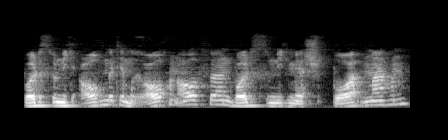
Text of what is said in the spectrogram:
Wolltest du nicht auch mit dem Rauchen aufhören? Wolltest du nicht mehr Sport machen?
